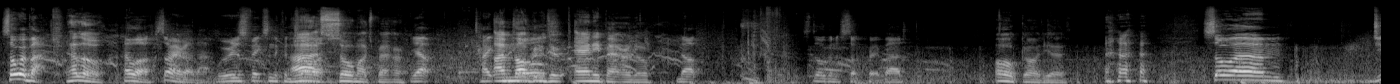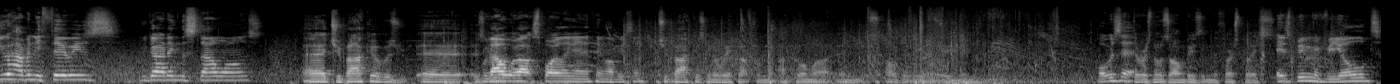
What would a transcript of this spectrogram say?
So we're back. Hello. Hello. Sorry about that. We were just fixing the controller. Ah, so much better. Yep. Tight I'm not gonna do any better though. Nope. Still gonna suck pretty bad. Oh god, yeah. So, um, do you have any theories regarding the Star Wars? Uh, Chewbacca was uh, Without gonna, without spoiling anything, obviously. Chewbacca's gonna wake up from a coma and all gonna be What was it? there was no zombies in the first place. It's been revealed,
